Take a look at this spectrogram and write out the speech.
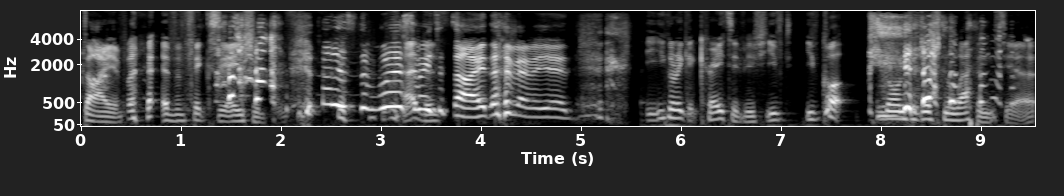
die of, of asphyxiation. That is the worst That way is- to die that I've ever heard. You got to get creative. If you've you've got non-traditional weapons here,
